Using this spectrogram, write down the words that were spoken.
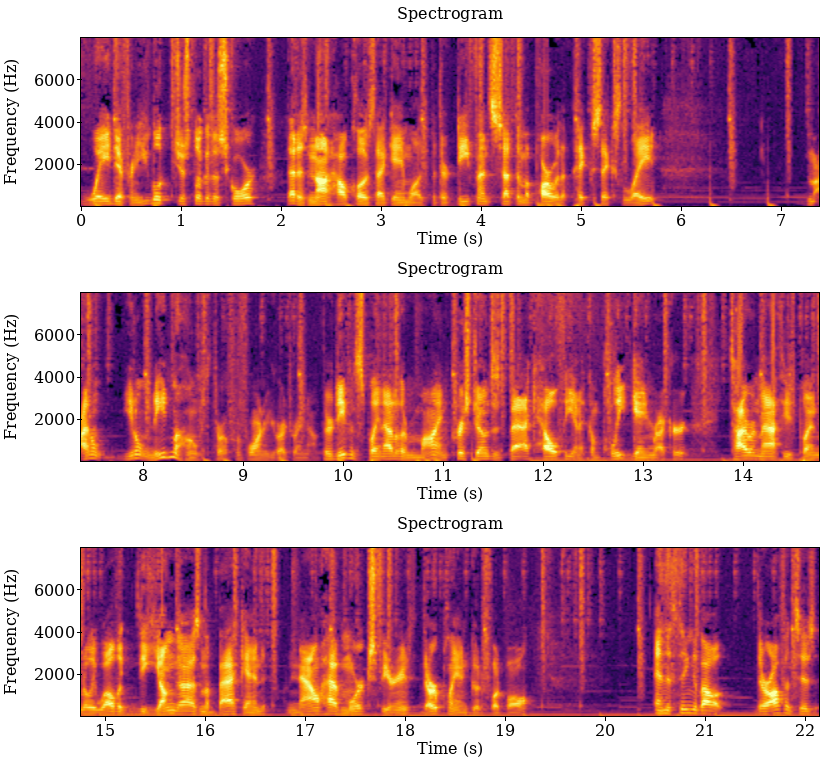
way different. You look just look at the score. That is not how close that game was. But their defense set them apart with a pick six late. I don't. You don't need Mahomes to throw for 400 yards right now. Their defense is playing out of their mind. Chris Jones is back healthy and a complete game record. Tyrann Mathieu's playing really well. The, the young guys on the back end now have more experience. They're playing good football. And the thing about their offense is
